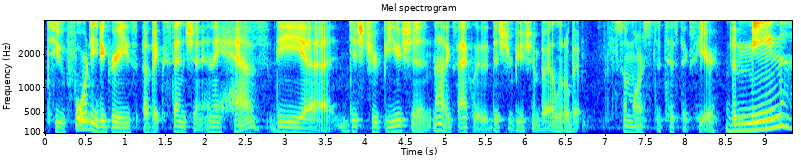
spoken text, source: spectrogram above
to 40 degrees of extension and they have the uh, distribution not exactly the distribution but a little bit some more statistics here. The mean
